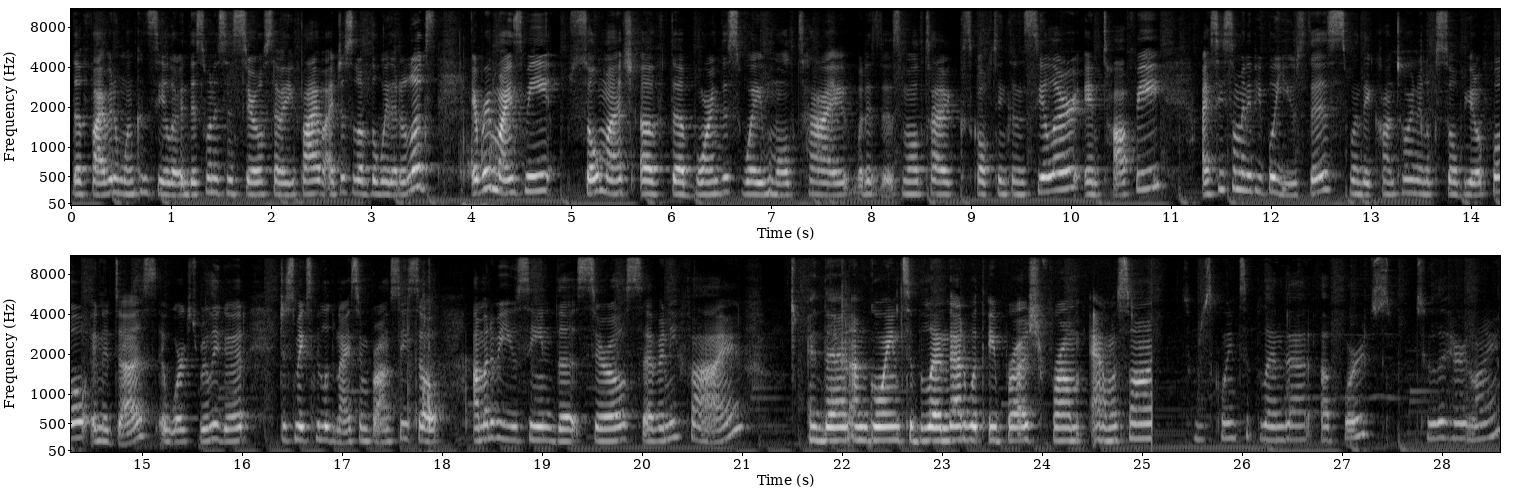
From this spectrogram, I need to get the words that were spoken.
the 5-in-1 concealer and this one is in 075 i just love the way that it looks it reminds me so much of the born this way multi what is this multi sculpting concealer in toffee I see so many people use this when they contour and it looks so beautiful and it does. It works really good. Just makes me look nice and bronzy. So I'm going to be using the 075 and then I'm going to blend that with a brush from Amazon. So I'm just going to blend that upwards to the hairline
